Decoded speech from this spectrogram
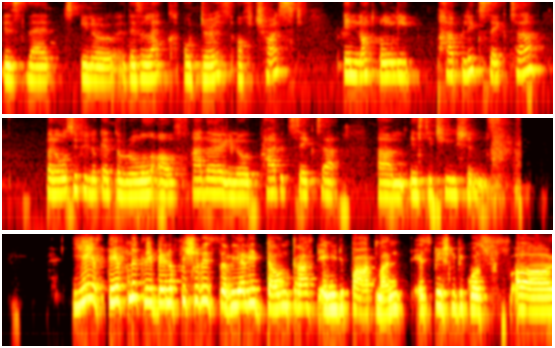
is that, you know, there's a lack or dearth of trust in not only public sector, but also if you look at the role of other, you know, private sector um, institutions. Yes, definitely. Beneficiaries really don't trust any department, especially because uh,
